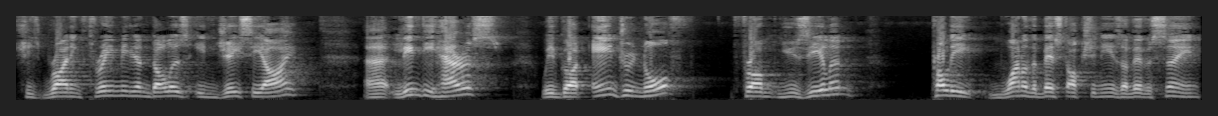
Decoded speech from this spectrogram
she's writing $3 million in GCI. Uh, Lindy Harris. We've got Andrew North from New Zealand, probably one of the best auctioneers I've ever seen.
